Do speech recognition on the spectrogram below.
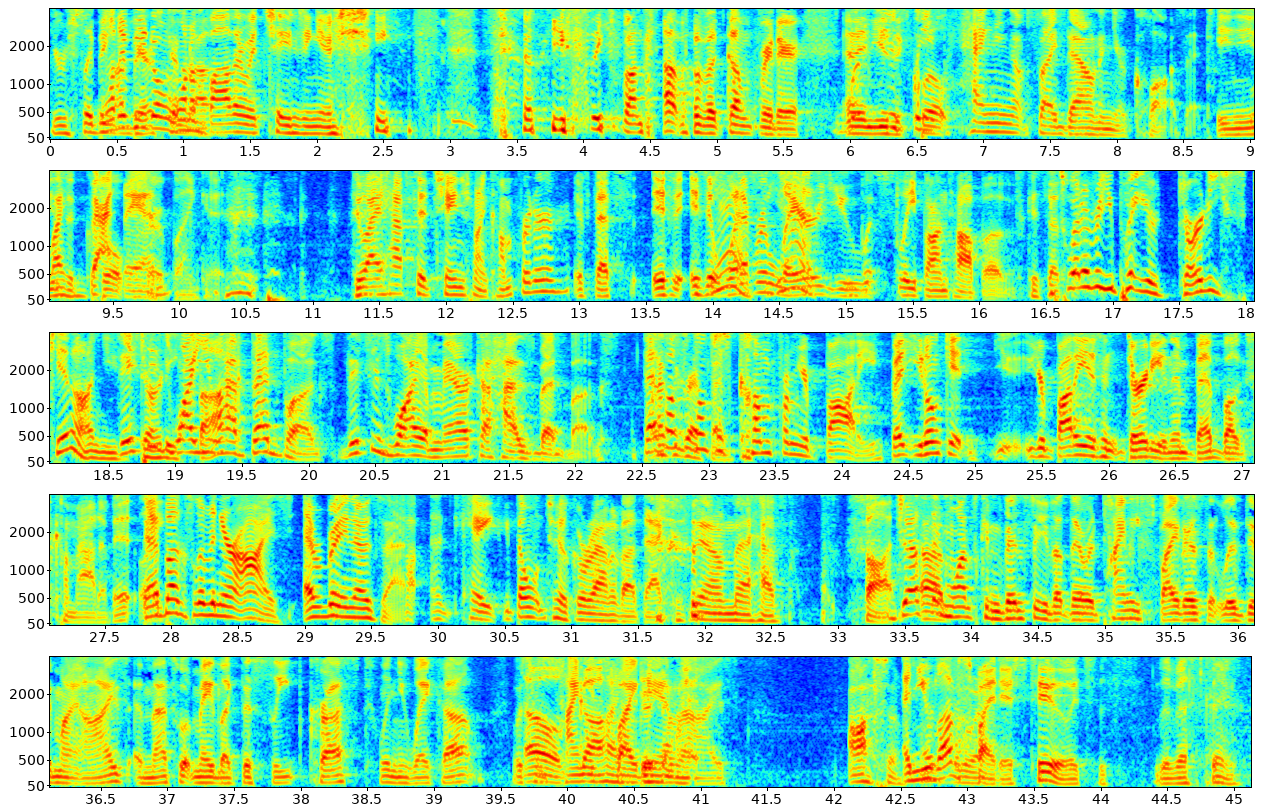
You're sleeping What on if you don't want to bother with changing your sheets? So you sleep on top of a comforter and What then use you a sleep quilt. hanging upside down in your closet. You use Like a quilt Batman. for a blanket. Do I have to change my comforter if that's if is it Yes, whatever layer yes, you sleep on top of? Because that's It's whatever you put your dirty skin on, you This dirty is why you have bed bugs. This is why America has bed bugs. Bed That's bugs don't thing. just come from your body, but you don't get you, your body isn't dirty and then bed bugs come out of it. Bed bugs live in your eyes. Everybody knows that. Okay, don't joke around about that because then I'm gonna have thoughts. Justin uh, once convinced me that there were tiny spiders that lived in my eyes, and that's what made like the sleep crust when you wake up. Was from Oh, tiny God spiders in my eyes. Awesome. and you That's love good spiders too, which is the best thing.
